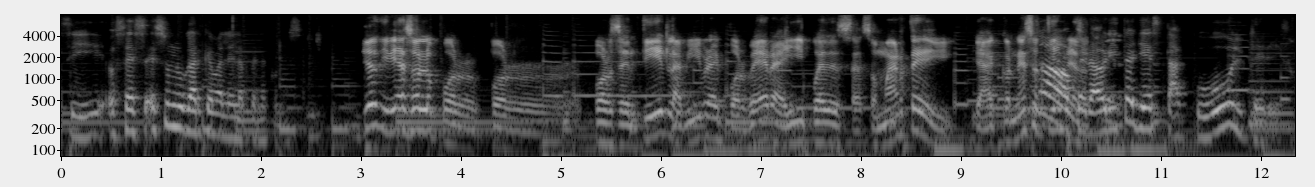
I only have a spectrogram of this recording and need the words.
sí, o sea, es, es un lugar que vale la pena conocer. Yo diría solo por, por, por sentir la vibra y por ver ahí puedes asomarte y ya con eso no, tienes. No, pero ahorita ya está cool, querido.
